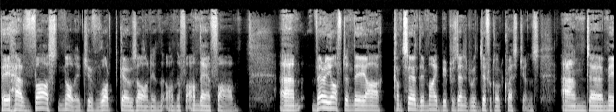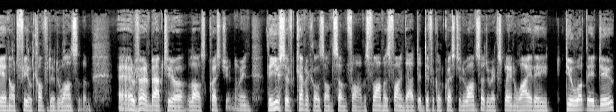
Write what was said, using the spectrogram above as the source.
they have vast knowledge of what goes on in on the on their farm. Um, very often, they are concerned they might be presented with difficult questions and uh, may not feel confident to answer them. Uh, referring back to your last question, I mean, the use of chemicals on some farms, farmers find that a difficult question to answer to explain why they do what they do.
